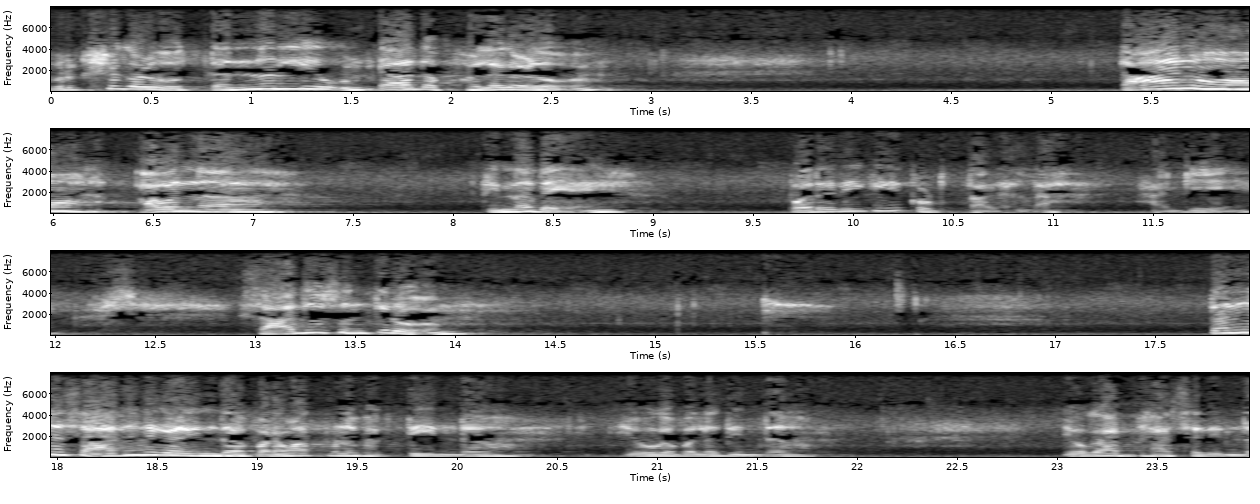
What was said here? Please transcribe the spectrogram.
ವೃಕ್ಷಗಳು ತನ್ನಲ್ಲಿ ಉಂಟಾದ ಫಲಗಳು ತಾನು ಅವನ್ನ ತಿನ್ನದೆ ಪರರಿಗೆ ಕೊಡ್ತಾಳಲ್ಲ. ಹಾಗೆ ಸಾಧು ಸಂತರು ತನ್ನ ಸಾಧನೆಗಳಿಂದ, ಪರಮಾತ್ಮನ ಭಕ್ತಿಯಿಂದ, ಯೋಗ ಬಲದಿಂದ, ಯೋಗಾಭ್ಯಾಸದಿಂದ,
